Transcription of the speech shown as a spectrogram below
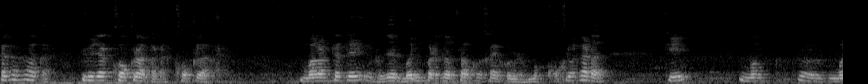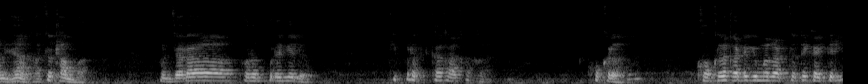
काका काका तुम्ही जरा खोकला काढा खोकला काढा. मला वाटतं ते हृदय बंद पडत असावं का काय करून मग खोकला काढा की मग म्हण हां आता थांबा. मग जरा थोडं पुढे गेलो की परत काका काका खोकला. खोकला काढा की मला वाटतं ते काहीतरी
